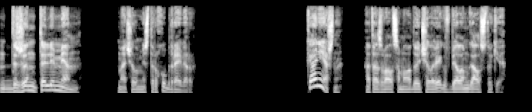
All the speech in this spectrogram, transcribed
джентльмен, начал мистер Хубдрайвер. Конечно, отозвался молодой человек в белом галстуке.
